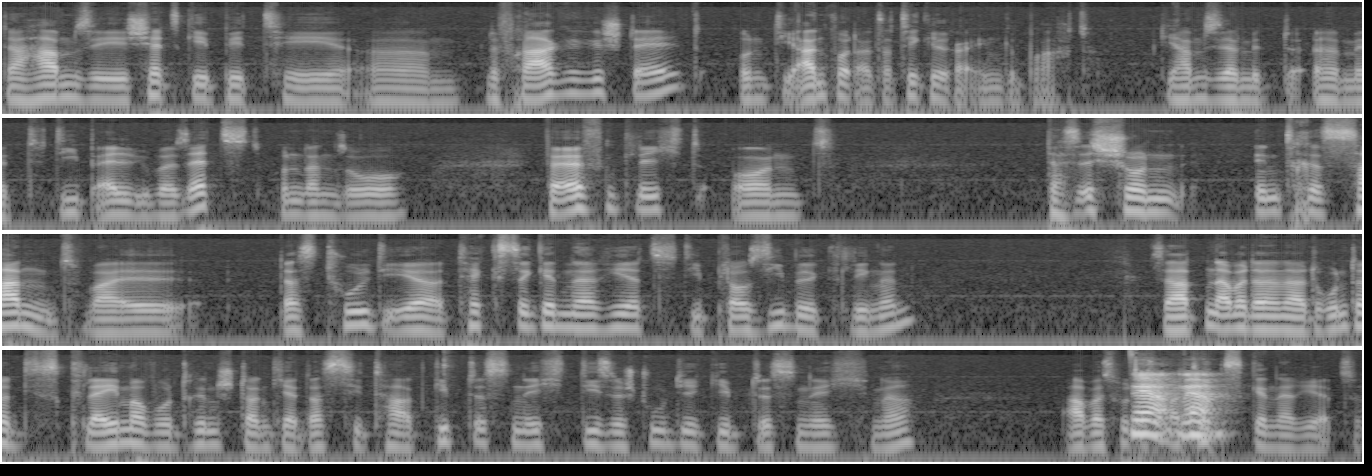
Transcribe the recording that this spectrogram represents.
Da haben sie ChatGPT ähm, eine Frage gestellt und die Antwort als Artikel reingebracht. Die haben sie dann mit, äh, mit DeepL übersetzt und dann so veröffentlicht. Und das ist schon interessant, weil das Tool dir Texte generiert, die plausibel klingen. Sie hatten aber dann darunter Disclaimer, wo drin stand, ja, das Zitat gibt es nicht, diese Studie gibt es nicht, ne? Aber es wird ja, immer ja. Text generiert,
